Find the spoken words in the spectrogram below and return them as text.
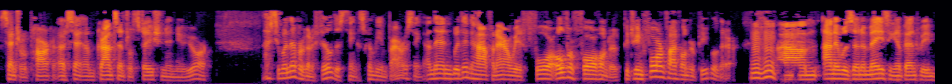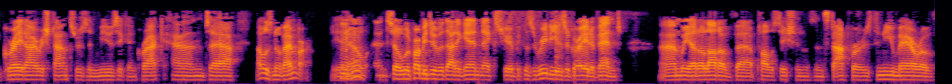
Central Park, uh, Grand Central Station in New York. I said, we're never going to fill this thing. It's going to be embarrassing. And then within half an hour, we had four, over 400, between four and 500 people there. Mm-hmm. Um, and it was an amazing event. We had great Irish dancers and music and crack. And, uh, that was November, you mm-hmm. know, and so we'll probably do that again next year because it really is a great event. Um, we had a lot of, uh, politicians and staffers. The new mayor of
